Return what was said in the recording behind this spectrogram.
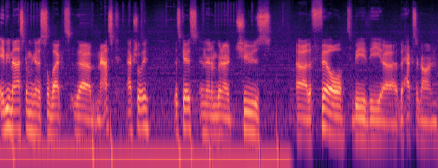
AB mask, I'm gonna select the mask actually, in this case, and then I'm gonna choose uh, the fill to be the, uh, the hexagon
